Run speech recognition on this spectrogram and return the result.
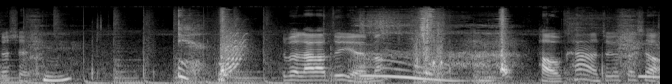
这谁？这不是拉拉队员吗？好看啊，这个特效。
